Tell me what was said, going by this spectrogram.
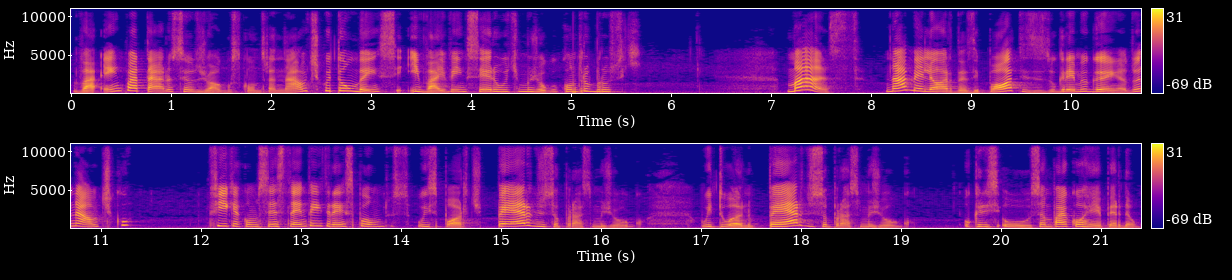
vai empatar os seus jogos contra Náutico e Tombense e vai vencer o último jogo contra o Brusque. Mas na melhor das hipóteses, o Grêmio ganha do Náutico, fica com 63 pontos. O esporte perde seu próximo jogo. O Ituano perde seu próximo jogo. O, Cris, o Sampaio Correia, perdão,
